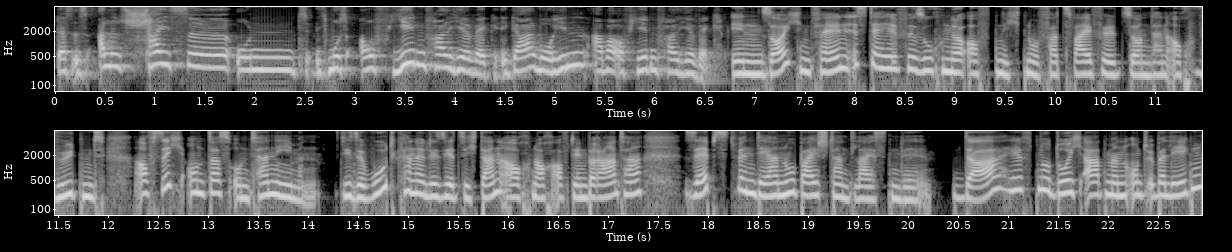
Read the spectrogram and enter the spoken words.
das ist alles scheiße und ich muss auf jeden Fall hier weg, egal wohin, aber auf jeden Fall hier weg. In solchen Fällen ist der Hilfesuchende oft nicht nur verzweifelt, sondern auch wütend auf sich und das Unternehmen. Diese Wut kanalisiert sich dann auch noch auf den Berater, selbst wenn der nur Beistand leisten will. Da hilft nur durchatmen und überlegen,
